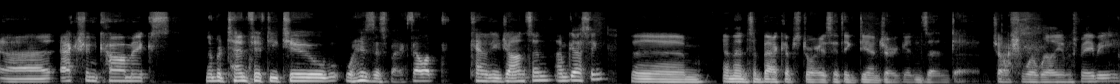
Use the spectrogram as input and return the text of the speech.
uh, Action Comics number 1052? What is this by? Phillip Kennedy Johnson, I'm guessing. Um, and then some backup stories. I think Dan Jurgens and uh, Joshua Williams, maybe.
